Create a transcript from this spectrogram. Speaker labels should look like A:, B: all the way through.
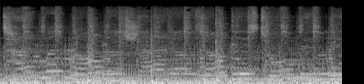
A: time when all the shadows of this town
